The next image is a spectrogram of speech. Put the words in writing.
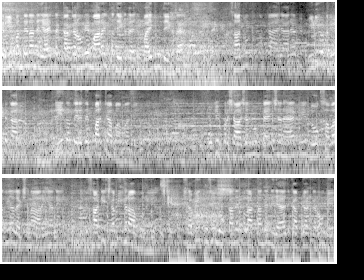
ਗਰੀਬ ਬੰਦੇ ਨਾਲ ਨਜਾਇਜ਼ ਧੱਕਾ ਕਰੋਗੇ, ਮਹਾਰਾਜ ਤਾਂ ਦੇਖਦਾ ਜੀ ਬਾਈਕ ਨੂੰ ਦੇਖਦਾ ਹੈ। ਸਾਨੂੰ ਧਮਕਾਇਆ ਜਾ ਰਿਹਾ ਵੀ ਵੀਡੀਓ ਡਿਲੀਟ ਕਰ, ਨਹੀਂ ਤਾਂ ਤੇਰੇ ਤੇ ਪਰਚਾ ਪਾਵਾਂਗੇ। ਕਿਉਂਕਿ ਪ੍ਰਸ਼ਾਸਨ ਨੂੰ ਟੈਨਸ਼ਨ ਹੈ ਕਿ ਲੋਕ ਸਭਾ ਦੀਆਂ ਇਲੈਕਸ਼ਨਾਂ ਆ ਰਹੀਆਂ ਨੇ, ਤੇ ਸਾਡੀ ਛਵੀ ਖਰਾਬ ਹੋ ਰਹੀ ਹੈ। ਛਵੀ ਤੁਸੀਂ ਲੋਕਾਂ ਦੇ ਪਲਾਟਾਂ 'ਤੇ ਨਜਾਇਜ਼ ਕਬਜ਼ਾ ਕਰੋਗੇ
